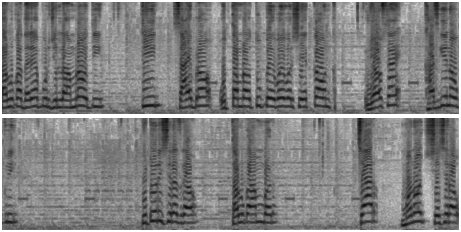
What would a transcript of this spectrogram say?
तालुका दर्यापूर जिल्हा अमरावती तीन साहेबराव उत्तमराव तुपे वय वर्ष एक्कावन्न व्यवसाय खाजगी नोकरी. पिटोरी शिरसगाव तालुका अंबड. चार मनोज शेषराव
